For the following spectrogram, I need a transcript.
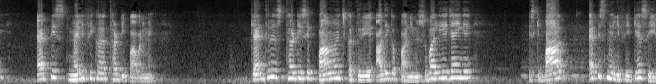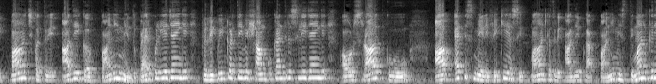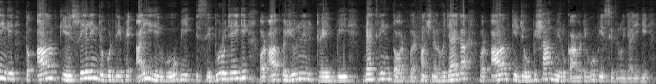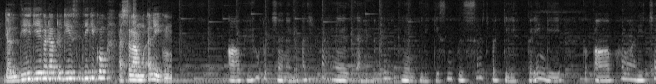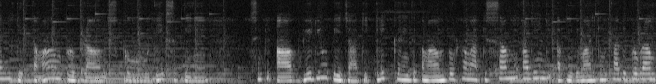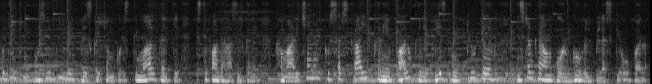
एपिस मेलिफिका थर्टी पावर में। कैंथरस थर्टी से पाँच कतरे आधे कप पानी में सुबह लिए जाएँगे। इसके बाद एपिस मेलिफिका से पाँच कतरे आधे कप पानी में दोपहर को लिए जाएँगे। फिर रिपीट करते हुए शाम को कैंथरस लिए जाएँगे और रात को आप एपिस मेलिफिकिया से पाँच कचरे आधे कप पानी में इस्तेमाल करेंगे तो आपकी स्वेलिंग जो गुर्दे पे आई है, वो भी इससे दूर हो जाएगी और आपका यूरिनरी ट्रैक भी बेहतरीन तौर पर फंक्शनल हो जाएगा और आपके जो पेशाब में रुकावट है, वो भी इससे दूर हो जाएगी। जल्द दीजिएगा डॉक्टर जी सिद्दीकी को। वालेकुम आप YouTube चैनल में सिंपल सर्च पर क्लिक करेंगे तो आप हमारे चैनल के तमाम प्रोग्राम्स को देख सकते हैं। सिंपल आप वीडियो पे जाके क्लिक करें तो तमाम प्रोग्राम आपके सामने आ जाएँगे। अपनी बीमारी के मुताबिक प्रोग्राम को देखें उसमें दी गई प्रिस्क्रिप्शन को इस्तेमाल करके इस्तेफादा हासिल करें। हमारे चैनल को सब्सक्राइब करें, फॉलो करें, फेसबुक, ट्विटर, इंस्टाग्राम और गूगल प्लस के ऊपर।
